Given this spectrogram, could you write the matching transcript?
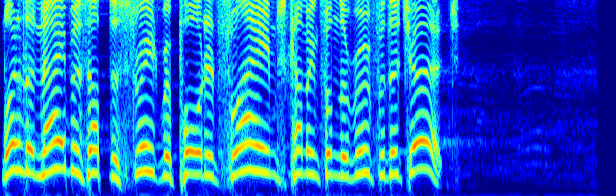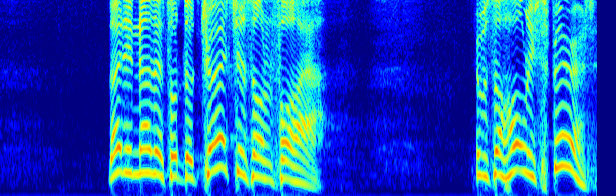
One of the neighbors up the street reported flames coming from the roof of the church. They didn't know, they thought the church is on fire. It was the Holy Spirit.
